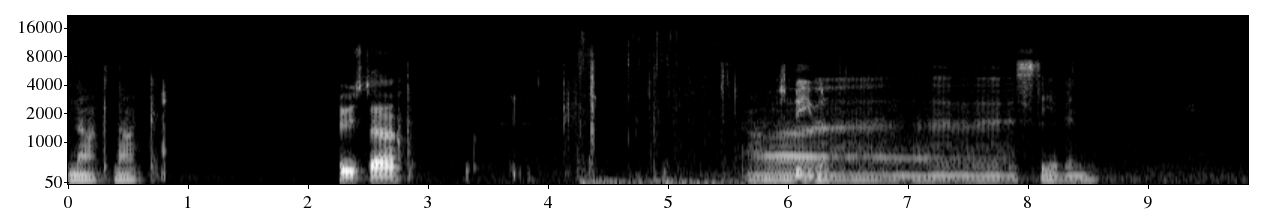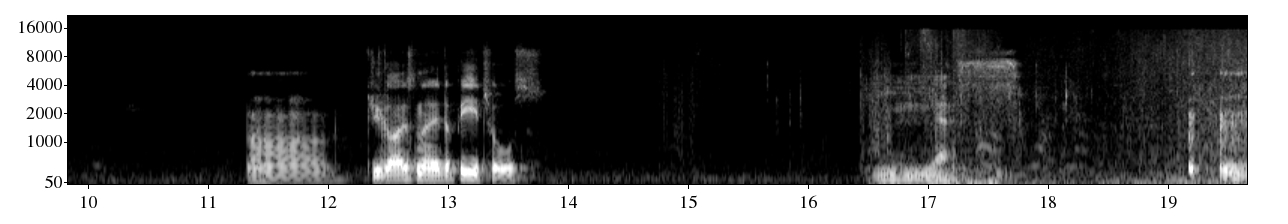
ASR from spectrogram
Knock knock. Who's there? Steven. Uh, Steven. Uh, do you guys know the Beatles? Yes. Wait,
